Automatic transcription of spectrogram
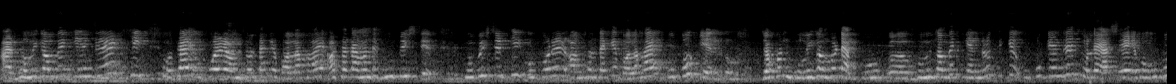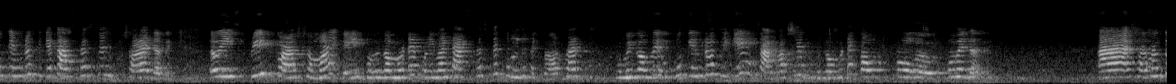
আর ভূমিকম্পের কেন্দ্রের ঠিক সোজাই উপরের অঞ্চলটাকে বলা হয়, অর্থাৎ আমাদের ভূপৃষ্ঠের। ভূপৃষ্ঠের ঠিক উপরের অঞ্চলটাকে বলা হয় উপকেন্দ্র। যখন ভূমিকম্পটা ভূমিকম্পের কেন্দ্র থেকে উপকেন্দ্রে চলে আসে এবং উপকেন্দ্র থেকে তো আস্তে আস্তে সরা যাবে, তো এই স্প্রিড করার সময় এই ভূমিকম্পটার পরিমাণটা আস্তে আস্তে কমতে থাকবে, অর্থাৎ ভূমিকম্পের উপকেন্দ্র থেকে চারপাশে ভূমিকম্পটা কম- যাবে। সাধারণত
